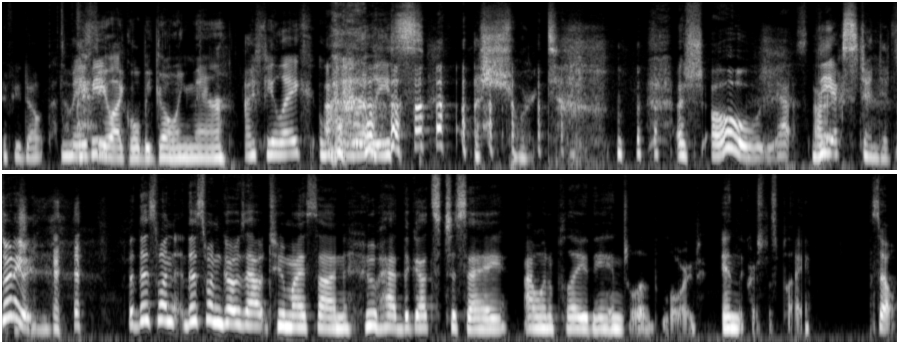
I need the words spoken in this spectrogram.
if you don't, that's okay. I feel like we'll be going there. I feel like we can release a short, A sh- oh yes. All the right. extended. So anyway, but this one this one goes out to my son who had the guts to say, "I want to play the angel of the Lord in the Christmas play." So,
